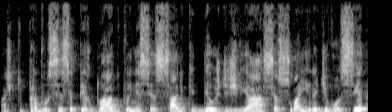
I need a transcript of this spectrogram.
mas que para você ser perdoado foi necessário que Deus desviasse a sua ira de você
